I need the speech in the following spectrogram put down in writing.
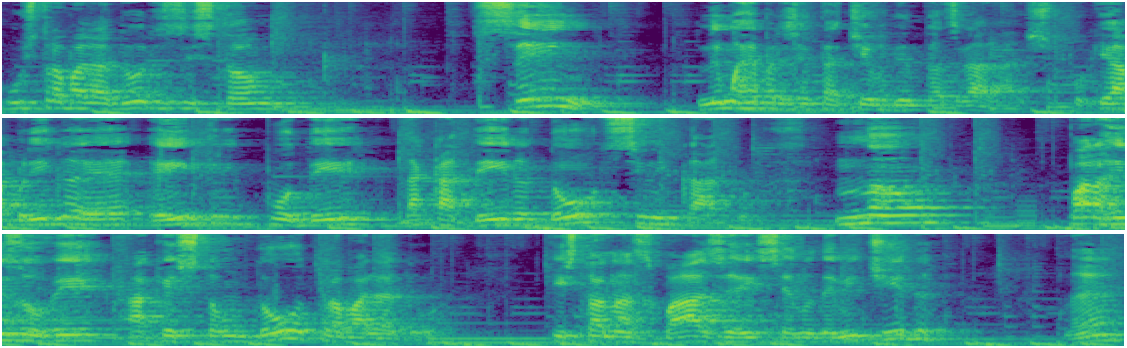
os trabalhadores estão sem nenhuma representativa dentro das garagens, porque a briga é entre poder da cadeira do sindicato não para resolver a questão do trabalhador, que está nas bases aí sendo demitida, né?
